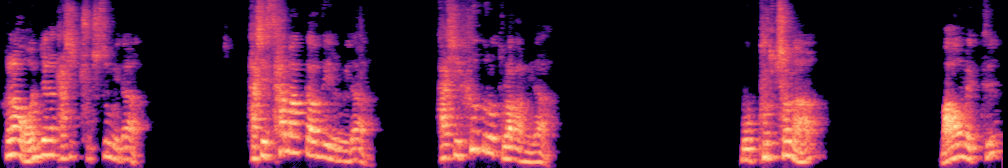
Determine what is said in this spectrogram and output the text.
그러나 언제나 다시 죽습니다. 다시 사망 가운데 이릅니다. 다시 흙으로 돌아갑니다. 뭐 부처나 마호메트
